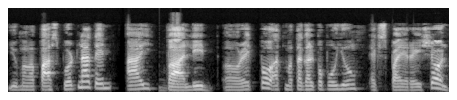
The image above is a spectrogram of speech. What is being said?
yung mga passport natin ay valid. Alright po, at matagal pa po yung expiration.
